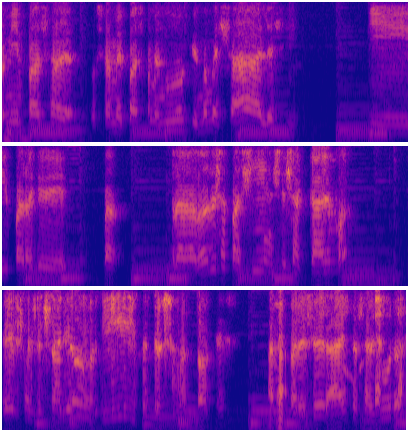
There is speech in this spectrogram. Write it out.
también pasa, o sea, me pasa a menudo que no me sale así. Y para que, pa- para agarrar esa paciencia, esa calma, es necesario ir y meterse unos toques. A mi Ah. parecer, a estas alturas,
